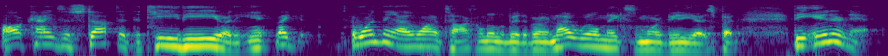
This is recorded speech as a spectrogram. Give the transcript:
all kinds of stuff that the TV or the like. One thing I want to talk a little bit about, and I will make some more videos, but the internet.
